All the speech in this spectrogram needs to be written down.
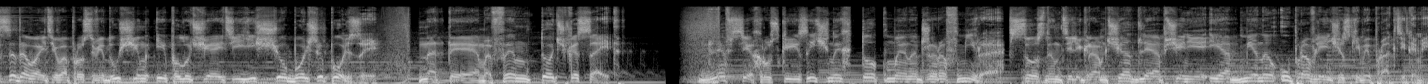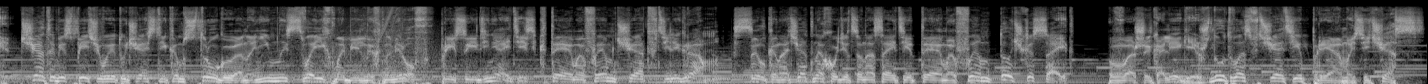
Задавайте вопрос ведущим и получайте еще больше пользы на tmfm.site. Для всех русскоязычных топ-менеджеров мира создан телеграм-чат для общения и обмена управленческими практиками. Чат обеспечивает участникам строгую анонимность своих мобильных номеров. Присоединяйтесь к ТМФМ чат в Телеграм. Ссылка на чат находится на сайте tmfm.site. Ваши коллеги ждут вас в чате прямо сейчас.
